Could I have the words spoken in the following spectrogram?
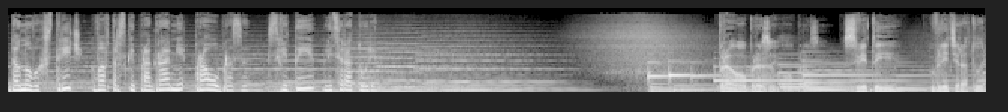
До новых встреч в авторской программе «Прообразы. Святые в литературе». Прообразы. Святые в литературе.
